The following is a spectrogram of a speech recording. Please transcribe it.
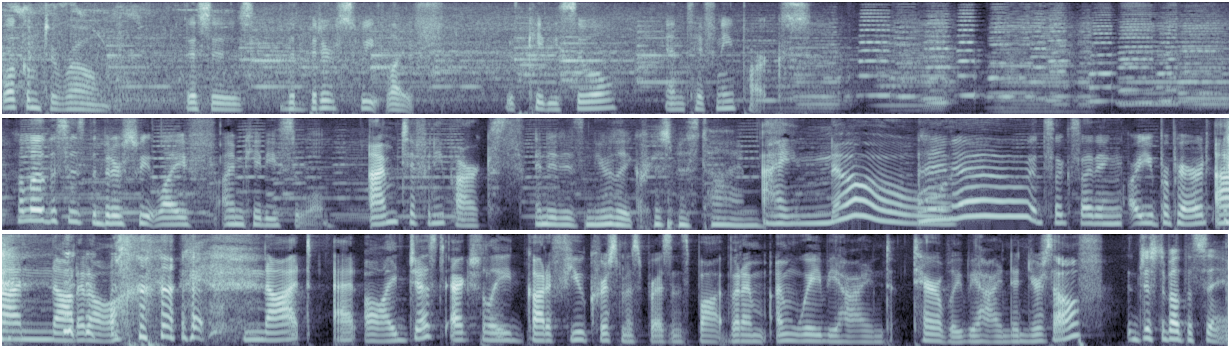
Welcome to Rome. This is The Bittersweet Life with Katy Sewall and Tiffany Parks. Hello, this is The Bittersweet Life. I'm Katy Sewall. I'm Tiffany Parks. And it is nearly Christmas time. I know. I know. It's so exciting. Are you prepared? Uh, not at all. not at all. I just actually got a few Christmas presents bought, but I'm I'm way behind, terribly behind. And yourself? Just about the same.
